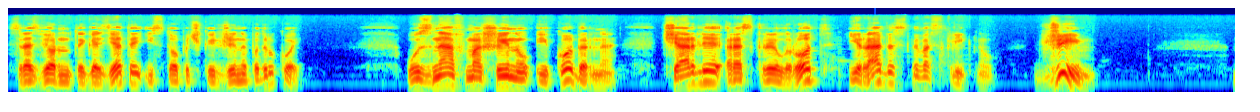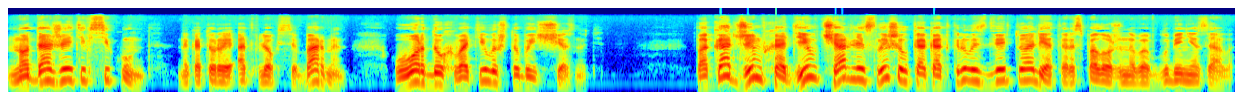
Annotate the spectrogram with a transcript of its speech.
с развернутой газетой и стопочкой джина под рукой. Узнав машину и Коберна, Чарли раскрыл рот и радостно воскликнул. «Джим!» Но даже этих секунд, на которые отвлекся бармен, Уорду хватило, чтобы исчезнуть. Пока Джим входил, Чарли слышал, как открылась дверь туалета, расположенного в глубине зала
